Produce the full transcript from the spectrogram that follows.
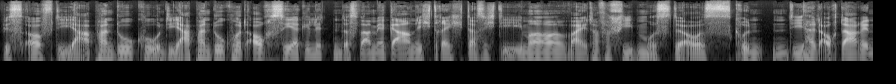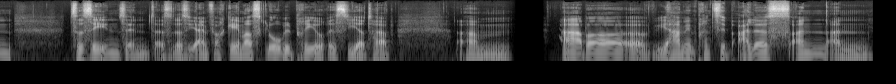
bis auf die Japan-Doku und die Japan-Doku hat auch sehr gelitten. Das war mir gar nicht recht, dass ich die immer weiter verschieben musste aus Gründen, die halt auch darin zu sehen sind. Also dass ich einfach Gamers Global priorisiert habe. Ähm, aber äh, wir haben im Prinzip alles an, an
